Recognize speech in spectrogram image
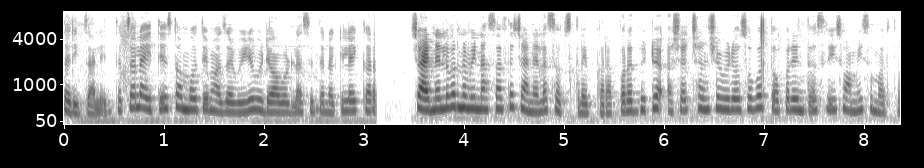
तरी चालेल. तर चला इथेच थांबवते माझा व्हिडिओ व्हिडिओ आवडला असेल तर नक्की लाईक करा. चॅनलवर नवीन असाल तर चॅनलला सबस्क्राईब करा. परत भेटूया अशा छानशा व्हिडिओसोबत तोपर्यंत श्री स्वामी समर्थ.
